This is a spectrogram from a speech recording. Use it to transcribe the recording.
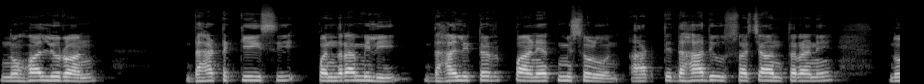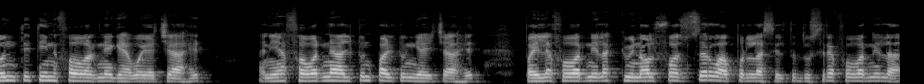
नोहाल्युरॉन दहा टक्के इसी पंधरा मिली दहा लिटर पाण्यात मिसळून आठ ते दहा दिवसाच्या अंतराने दोन ते तीन फवारण्या घ्यावयाच्या आहेत. आणि ह्या फवारण्या आलटून पालटून घ्यायच्या आहेत. पहिल्या फवारणीला क्विनॉलफॉस जर वापरला असेल तर दुसऱ्या फवारणीला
